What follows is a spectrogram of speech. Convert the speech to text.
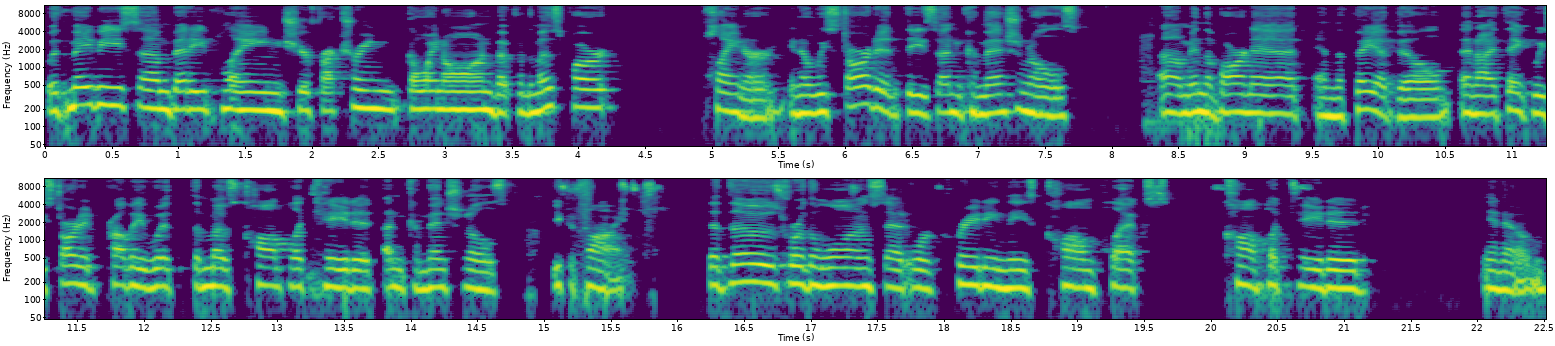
with maybe some bedding plane shear fracturing going on, but for the most part, planar. You know, we started these unconventionals um, in the Barnett and the Fayetteville, and I think we started probably with the most complicated unconventionals you could find. That those were the ones that were creating these complex, complicated, you know,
